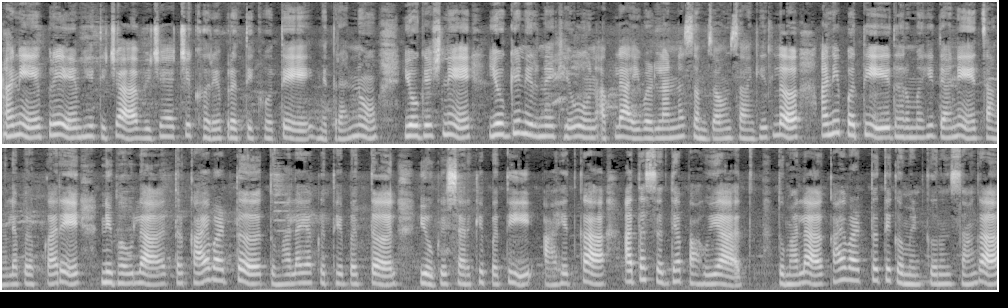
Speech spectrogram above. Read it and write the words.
आणि प्रेम हे तिच्या विजयाचे खरे प्रतीक होते. मित्रांनो योगेशने योग्य निर्णय घेऊन आपल्या आईवडिलांना समजावून सांगितलं आणि पती धर्मही त्याने चांगल्या प्रकारे निभवला. तर काय वाटतं तुम्हाला या कथेबद्दल? योगेशसारखे पती आहेत का? आता सध्या पाहूयात. तुम्हाला काय वाटतं ते कमेंट करून सांगा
